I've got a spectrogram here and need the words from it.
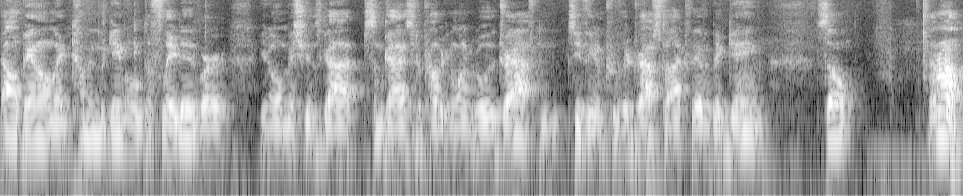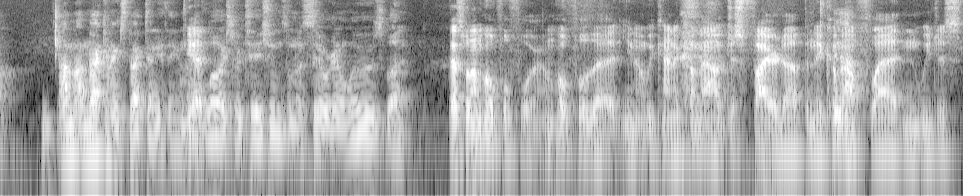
Alabama might come into the game a little deflated, where you know Michigan's got some guys that are probably going to want to go to the draft and see if they can improve their draft stock if they have a big game. So I don't know. I'm, I'm not going to expect anything. I'm gonna Yeah. have low expectations. I'm going to say we're going to lose, but That's what I'm hopeful for. I'm hopeful that you know we kind of come out just fired up, and they come Yeah. out flat, and we just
